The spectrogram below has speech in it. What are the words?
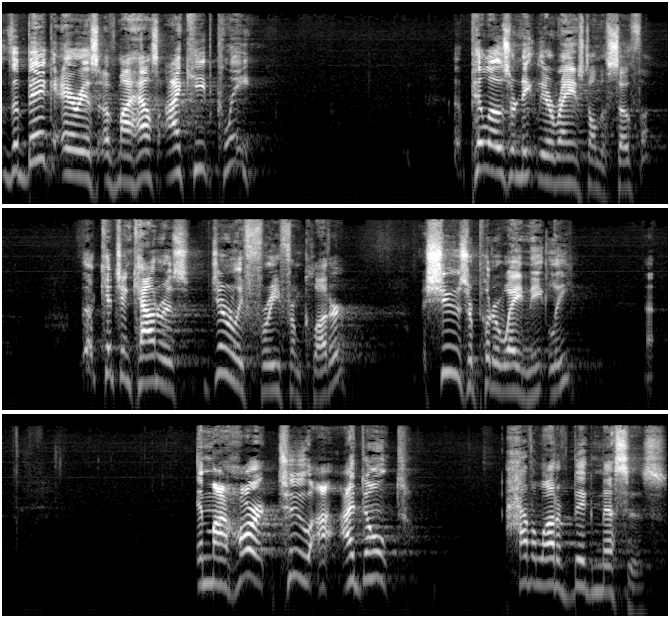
the big areas of my house I keep clean. Pillows are neatly arranged on the sofa. The kitchen counter is generally free from clutter. Shoes are put away neatly. In my heart, too, I, I don't have a lot of big messes.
